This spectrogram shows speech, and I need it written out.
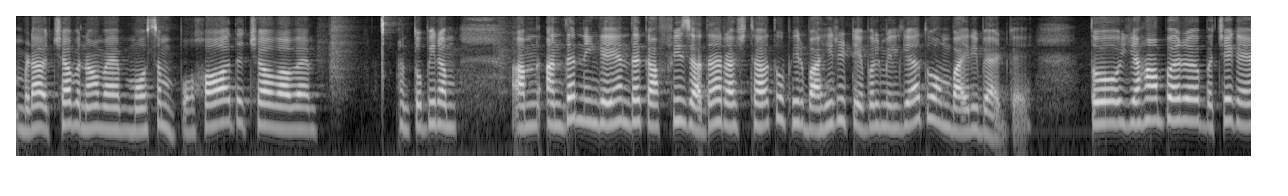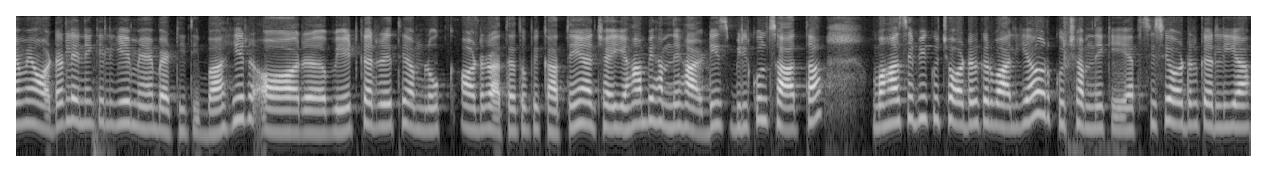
बड़ा अच्छा बना हुआ है, मौसम बहुत अच्छा हुआ हुआ है। तो फिर हम हम अंदर नहीं गए, अंदर काफ़ी ज़्यादा रश था तो फिर बाहर ही टेबल मिल गया तो हम बाहर ही बैठ गए। तो यहाँ पर बच्चे गए हुए ऑर्डर लेने के लिए मैं बैठी थी बाहर और वेट कर रहे थे, हम लोग ऑर्डर आता है तो फिर खाते हैं। अच्छा यहाँ पे हमने हार्डीज़ बिल्कुल साथ था, वहाँ से भी कुछ ऑर्डर करवा लिया और कुछ हमने के से ऑर्डर कर लिया।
